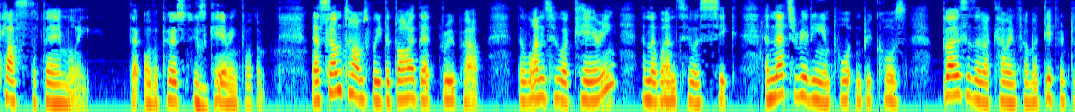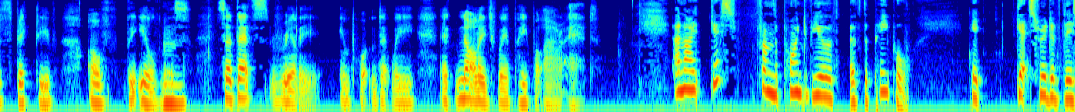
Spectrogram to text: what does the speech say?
plus the family that, or the person who's mm. caring for them. Now, sometimes we divide that group up the ones who are caring and the ones who are sick. And that's really important because both of them are coming from a different perspective of the illness. Mm. So that's really important that we acknowledge where people are at. And I guess from the point of view of, of the people, it gets rid of this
